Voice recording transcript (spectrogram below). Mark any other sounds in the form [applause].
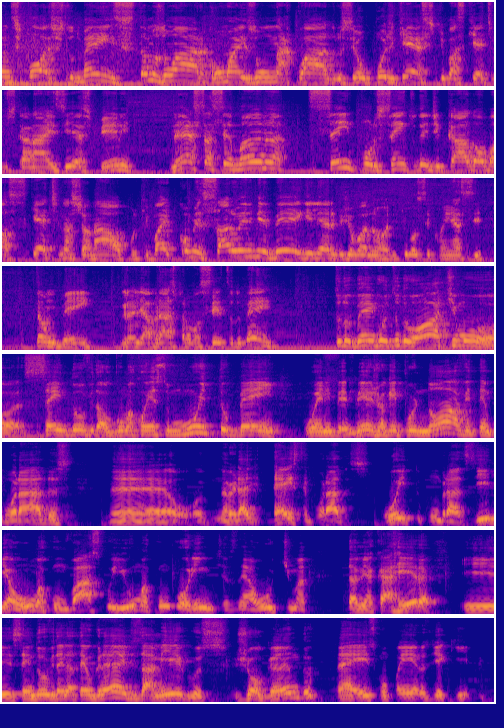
fã de esporte, tudo bem? Estamos no ar com mais um Na Quadro, seu podcast de basquete dos canais ESPN. Nesta semana, 100% dedicado ao basquete nacional, porque vai começar o NBB, Guilherme Giovannoni, que você conhece tão bem. Grande abraço para você, tudo bem? Tudo bem, Gu, tudo ótimo. Sem dúvida alguma, conheço muito bem o NBB, joguei por nove temporadas né? Na verdade, dez temporadas, oito com Brasília, uma com Vasco e uma com Corinthians, né? A última da minha carreira e sem dúvida ainda tenho grandes amigos jogando, né? Ex-companheiros de equipe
